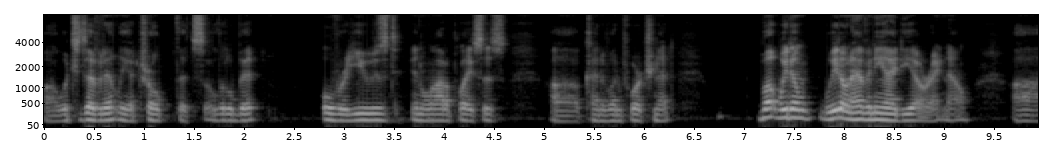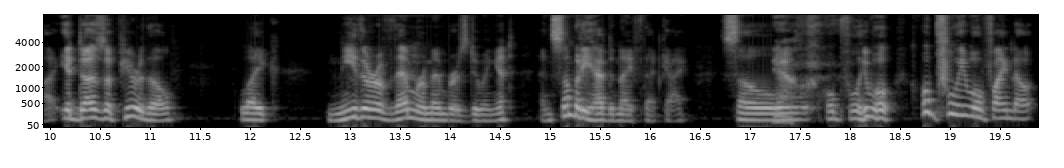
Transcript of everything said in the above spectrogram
uh, which is evidently a trope that's a little bit overused in a lot of places. Uh, kind of unfortunate, but we don't we don't have any idea right now. Uh, it does appear though, like neither of them remembers doing it, and somebody had to knife that guy. So Yeah. hopefully we'll hopefully we'll find out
